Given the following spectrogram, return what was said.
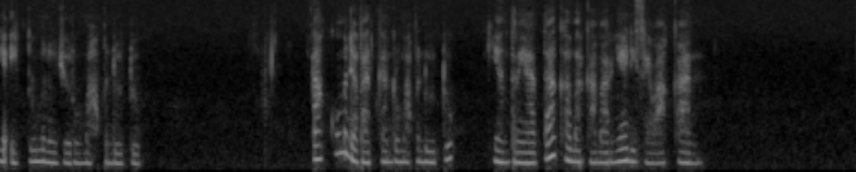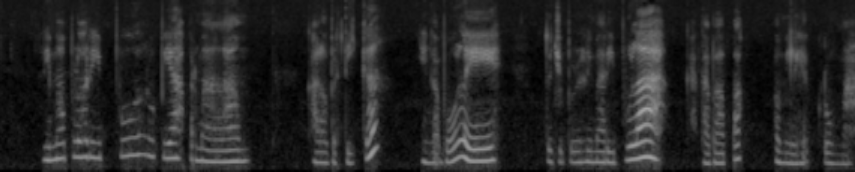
yaitu menuju rumah penduduk. Aku mendapatkan rumah penduduk yang ternyata kamar-kamarnya disewakan. 50 ribu rupiah per malam. Kalau bertiga, ya nggak boleh. 75 ribu lah, kata bapak pemilik rumah.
